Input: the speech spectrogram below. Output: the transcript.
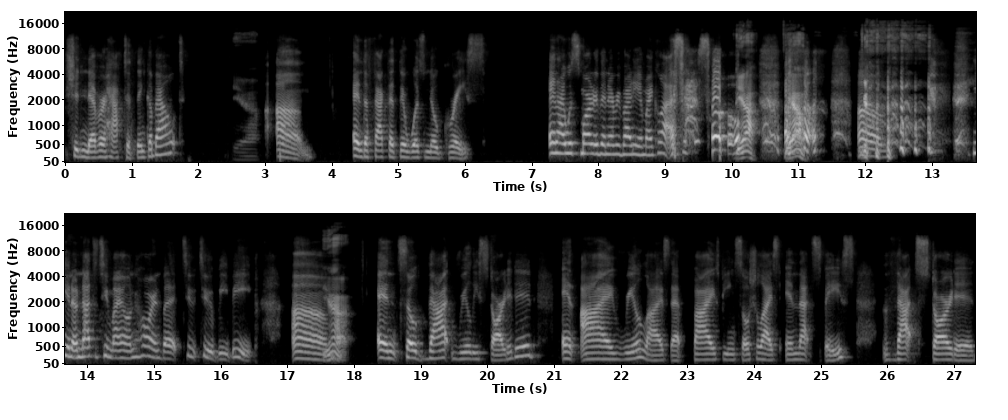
should never have to think about. Yeah. Um, and the fact that there was no grace. And I was smarter than everybody in my class. so yeah. Yeah. um you know, not to toot my own horn, but toot toot beep beep. Um, yeah. And so that really started it. And I realized that by being socialized in that space, that started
